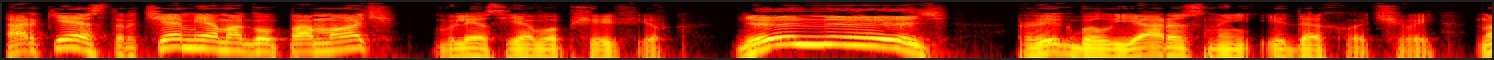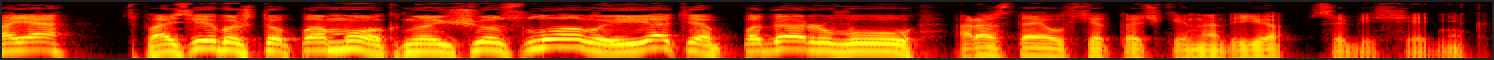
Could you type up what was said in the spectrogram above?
«Оркестр, чем я могу помочь?» — влез я в общий эфир. «Не лезь!» Рык был яростный и доходчивый. «Но я...» «Спасибо, что помог, но еще слово, и я тебя подорву!» — расставил все точки над ее собеседник.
